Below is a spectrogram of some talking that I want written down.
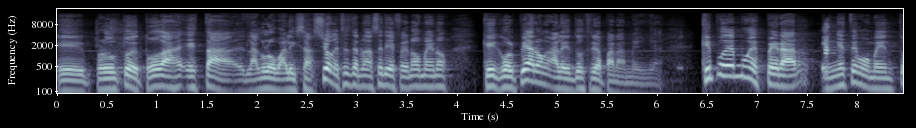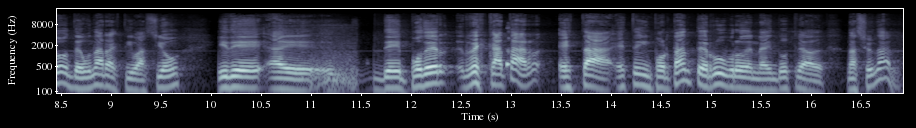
eh, producto de toda esta, la globalización, etcétera, una serie de fenómenos que golpearon a la industria panameña. ¿Qué podemos esperar en este momento de una reactivación y de, eh, de poder rescatar esta, este importante rubro de la industria nacional.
